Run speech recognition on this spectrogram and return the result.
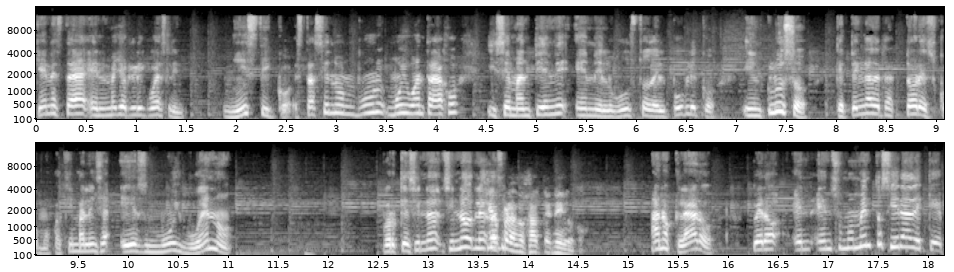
¿Quién está en Major League Wrestling? Místico. Está haciendo un muy, muy buen trabajo y se mantiene en el gusto del público. Incluso que tenga detractores como Joaquín Valencia es muy bueno. Porque si no, si no siempre los ha tenido. Ah, no, claro. Pero en, en su momento sí era de que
